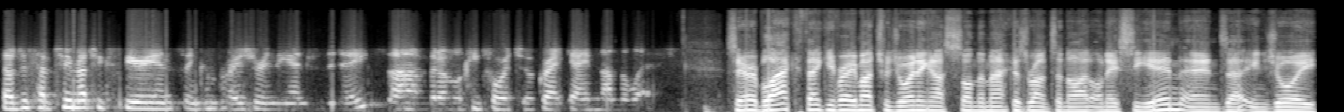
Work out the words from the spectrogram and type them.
they'll just have too much experience and composure in the end for the Deeds, um, but I'm looking forward to a great game nonetheless. Sarah Black, thank you very much for joining us on the Macca's Run tonight on SEN and uh, enjoy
